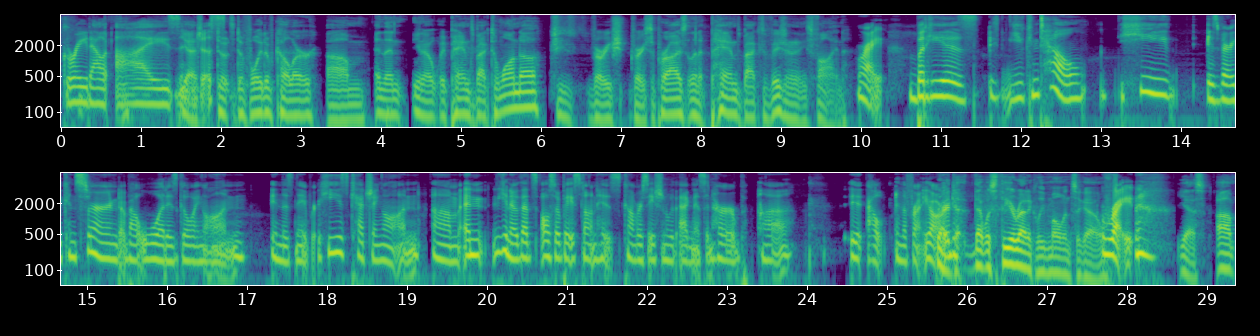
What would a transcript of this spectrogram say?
grayed out eyes and yeah, just de- devoid of color. Um, and then you know it pans back to Wanda. She's very very surprised, and then it pans back to Vision, and he's fine. right. But he is you can tell he is very concerned about what is going on in this neighbor. He's catching on. Um and you know that's also based on his conversation with Agnes and Herb uh it, out in the front Right. yard. That, that was theoretically moments ago. Right. Yes. Um,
